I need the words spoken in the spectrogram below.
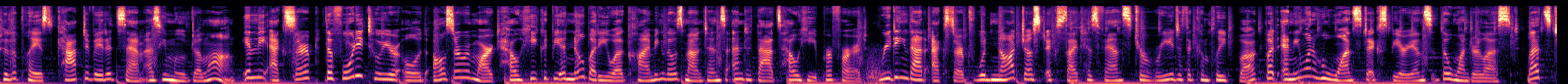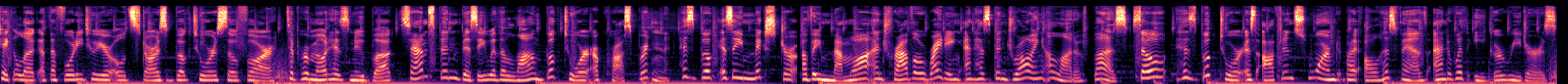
to the place captivated Sam as he moved along. In the excerpt, the 42-year-old also remarked how he could be a nobody while climbing those mountains and that's how he preferred. Reading that excerpt would not just excite his fans to read the complete book, but anyone who wants to experience the Wonderlust. Let's take a look at the 42-year-old star's book tour so far. To promote his new book, Sam's been busy with a long book tour across Britain. His book is a mixture of a memoir and travel writing and has been drawing a lot of buzz. So, his book tour is often swarmed by all his fans and with eager readers.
